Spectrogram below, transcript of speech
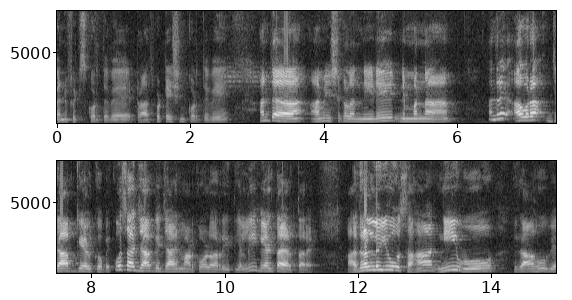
ಬೆನಿಫಿಟ್ಸ್ ಕೊಡ್ತೇವೆ ಟ್ರಾನ್ಸ್ಪೋರ್ಟೇಷನ್ ಕೊಡ್ತೀವಿ ಅಂತ ಆಮಿಷಗಳನ್ನು ನೀಡಿ ನಿಮ್ಮನ್ನು ಅಂದರೆ ಅವರ ಜಾಬ್ಗೆ ಹೇಳ್ಕೋಬೇಕು. ಹೊಸ ಜಾಬ್ಗೆ ಜಾಯಿನ್ ಮಾಡ್ಕೊಳ್ಳೋ ರೀತಿಯಲ್ಲಿ ಹೇಳ್ತಾ ಇರ್ತಾರೆ. ಅದರಲ್ಲಿಯೂ ಸಹ ನೀವು ರಾಹು ವ್ಯ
